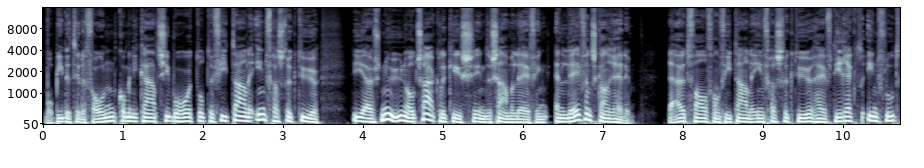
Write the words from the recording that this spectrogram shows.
Mobiele telefooncommunicatie behoort tot de vitale infrastructuur, die juist nu noodzakelijk is in de samenleving en levens kan redden. De uitval van vitale infrastructuur heeft direct invloed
